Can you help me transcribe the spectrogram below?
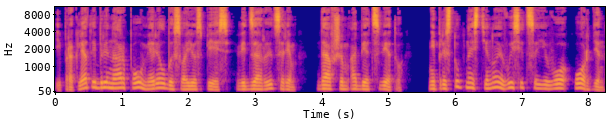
И проклятый Бринар поумерил бы свою спесь, ведь за рыцарем, давшим обет свету, неприступной стеной высится его орден,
